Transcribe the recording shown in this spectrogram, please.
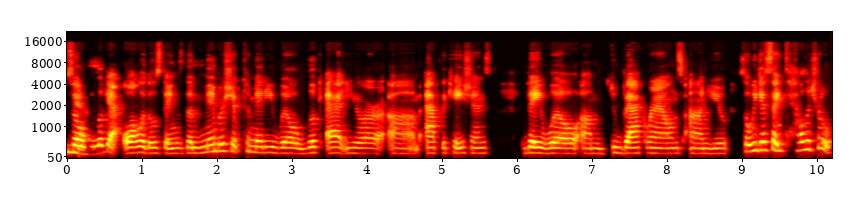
So Yes. look at all of those things. The membership committee will look at your um, applications. They will um, do backgrounds on you. So we just say, tell the truth.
